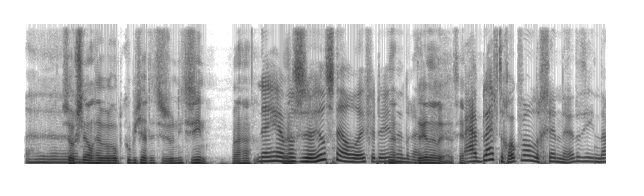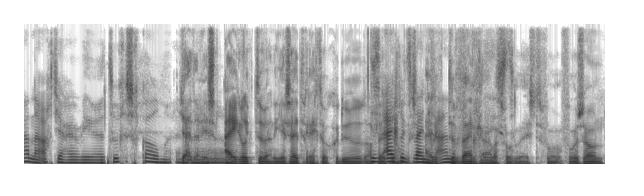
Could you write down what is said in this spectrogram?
Ehm, Zo snel hebben we op Kubica dit seizoen niet te zien. Nee, hij was eh, heel snel even erin Ja, en eruit. erin en eruit. Ja. Maar hij blijft toch ook wel een legende, hè? Dat hij inderdaad na acht jaar weer eh, terug is gekomen. Ja, daar is eh, eigenlijk te weinig. Jij zei terecht ook gedurende de Er is aflevering. eigenlijk te weinig er is aandacht te weinig voor aandacht voor geweest. Voor, voor zo'n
